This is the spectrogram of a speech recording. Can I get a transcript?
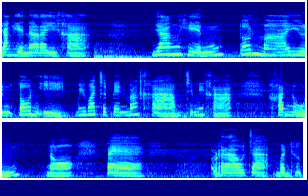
ยังเห็นอะไรคะ ยังเห็นต้นไม้ยืนต้นอีก ไม่ว่าจะเป็นมะขามใช่ไหมคะ ขนุน เนาะ แต่เราจะบันทึก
